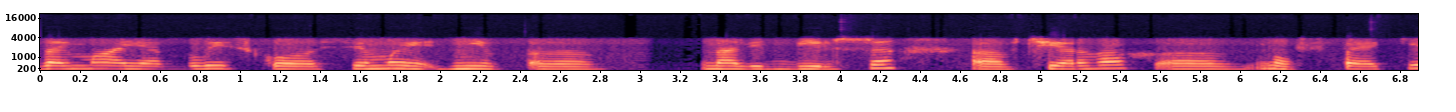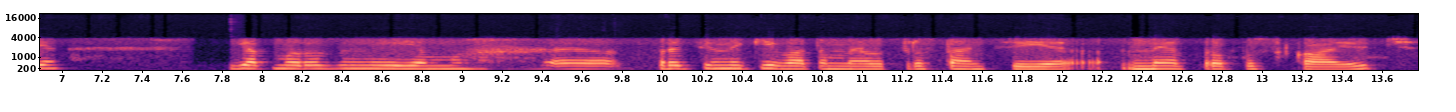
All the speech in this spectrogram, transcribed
займає близько семи днів, е, навіть більше, в чергах, ну в спекі. Як ми розуміємо, працівників атомної електростанції не пропускають,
